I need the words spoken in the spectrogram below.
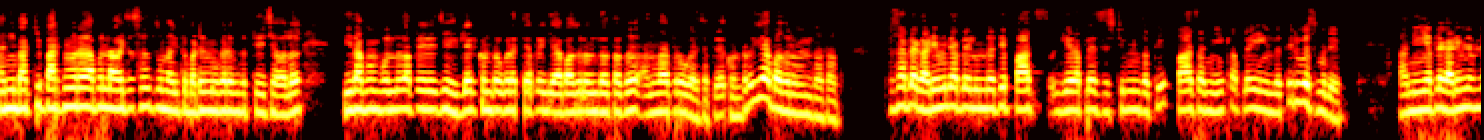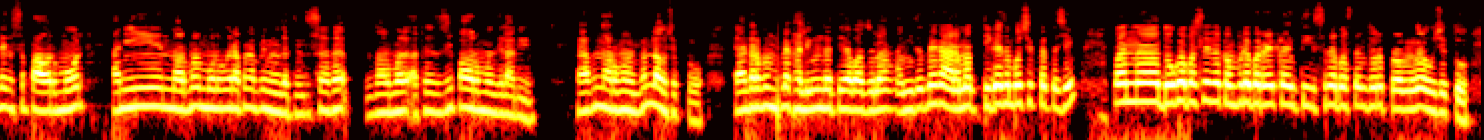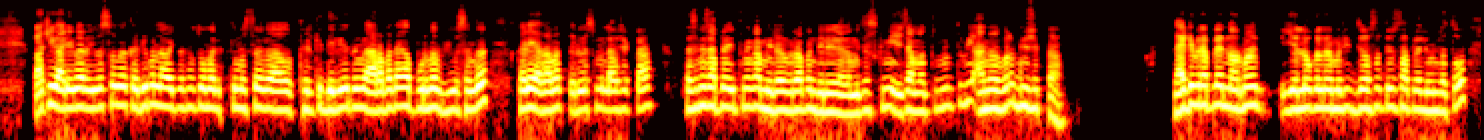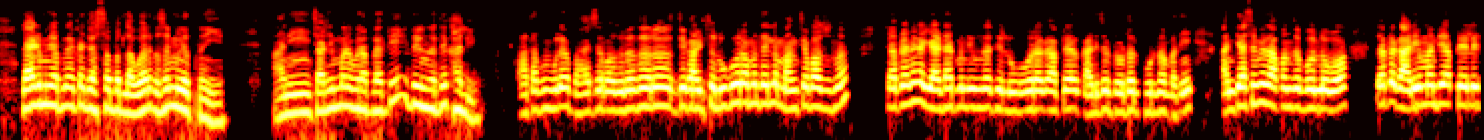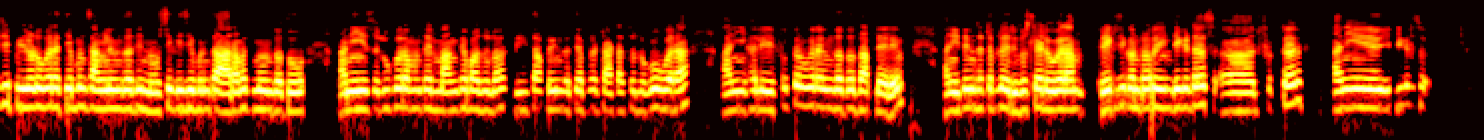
आणि बाकी पार्किंग वगैरे आपण लावायचं असेल तुम्हाला इथं बटन वगैरे मिळतं त्याच्यावालं. तिथं आपण बोललो तर आपल्याला जे हेडलाईट कंट्रोल वगैरे ते आपल्या या बाजूला येऊन जातात आणि वायपर वगैरे आपल्या कंट्रोल या बाजूला येऊन जातात. तसं आपल्या गाडीमध्ये आपल्याला येऊन जाते पाच गिअर आपल्या सिस्टीम येऊन जाते पाच आणि एक आपल्या येऊन जाते रिव्हर्समध्ये आणि आपल्या गाडीमध्ये आपल्याला जसं पॉवर मोड आणि नॉर्मल मोड वगैरे आपण आपल्याला मिळून जाते. जसं आता नॉर्मल आता जशी पॉवर मध्ये लागली तर आपण नॉर्मल पण लावू शकतो. त्यानंतर आपण आपल्या खाली येऊन जाते या बाजूला आणि इथं नाही का आरामात तिघं जण बसू शकतात तसे. पण दोघं बसले तर कम्फर्टेबल राहील कारण तिसऱ्या बसताना थोडं प्रॉब्लेम वगैरे होऊ शकतो. बाकी गाडीवर रिवर्स वगैरे कधी पण लावायचं असेल तुम्हाला इतकी मस्त खिडकी दिली तुम्ही आरामात नाही का पूर्ण व्ह्यू संग गाडी आरामात रिवर्स पण लावू शकता. तसंच म्हणजे आपल्या इथं का मिरर वगैरे पण दिलेले आहे. म्हणजे तुम्ही याच्यामध्ये तुम्ही अंदाज वगैरे घेऊ शकता. लाइट आपल्या नॉर्मल येलो कलरमध्ये जसं तसं आपल्याला येऊन जातो. लाईटमध्ये आपल्याला काही जास्त बदलाव तसं मिळत नाही आणि चार्जिंग पण आपल्याला ते येऊन जाते खाली. आता आपण बोलूया बाहेरच्या बाजूला. तर जे गाडीचं लुक वगैरे आपण त्याला मागच्या बाजूनं ते आपल्याला नाही का या टाईपमध्ये येऊन जाते. लुक वगैरे आपल्या गाडीचं टोटल पूर्णपणे. आणि त्यासंगच आपण जर बोललो बुवा तर आपल्या गाडीमध्ये आपल्याला जे पिरियड वगैरे ते पण चांगले येऊन जाते. नऊशे के पर्यंत आरामात मिळून जातो. आणि लुक वगैरे म्हणता येईल मागच्या बाजूला तिथं आपल्या येऊन जाते. आपल्या टाटाचं लोगो वगैरे आणि खाली इफेक्टर वगैरे येऊन जातात आपल्याला. आणि इथे येऊन जाते आपल्या रिव्हर्स लाइट वगैरे. ब्रेकचे कंट्रोल इंडिकेटर्स रिफ्लेक्टर आणि इंडिकेटर्स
